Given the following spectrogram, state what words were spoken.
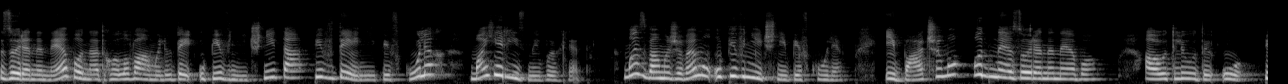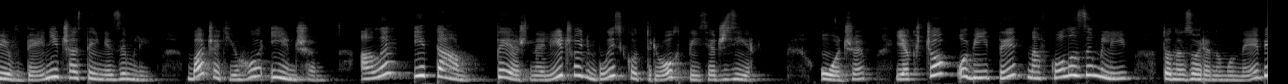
Зоряне небо над головами людей у північній та південній півкулях має різний вигляд. Ми з вами живемо у північній півкулі і бачимо одне зоряне небо. А от люди у південній частині Землі бачать його іншим. Але і там теж налічують близько трьох тисяч зір. Отже, якщо обійти навколо Землі, то на зоряному небі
